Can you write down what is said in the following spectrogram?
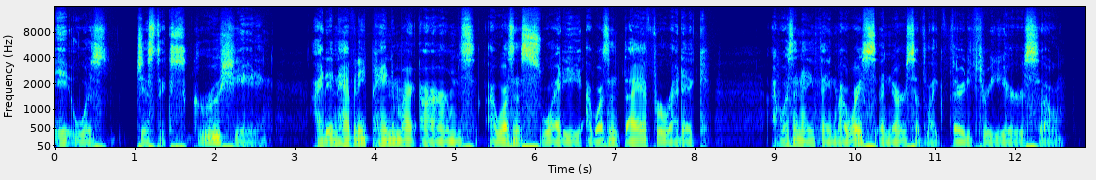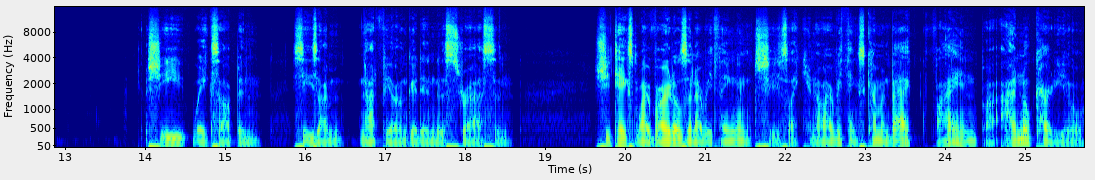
it was just excruciating. I didn't have any pain in my arms. I wasn't sweaty. I wasn't diaphoretic. I wasn't anything. My wife's a nurse of like 33 years, so she wakes up and sees I'm not feeling good in distress and she takes my vitals and everything, and she's like, you know, everything's coming back fine, but I'm no cardio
